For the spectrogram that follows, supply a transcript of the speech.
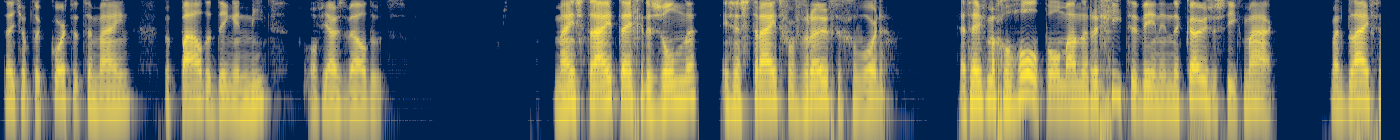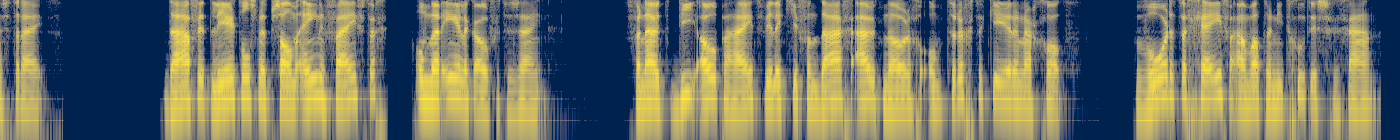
dat je op de korte termijn bepaalde dingen niet of juist wel doet. Mijn strijd tegen de zonde is een strijd voor vreugde geworden. Het heeft me geholpen om aan de regie te winnen in de keuzes die ik maak, maar het blijft een strijd. David leert ons met Psalm 51 om daar eerlijk over te zijn. Vanuit die openheid wil ik je vandaag uitnodigen om terug te keren naar God. Woorden te geven aan wat er niet goed is gegaan.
